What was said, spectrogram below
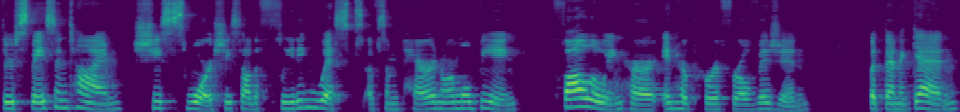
through space and time, she swore she saw the fleeting wisps of some paranormal being following her in her peripheral vision. But then again,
